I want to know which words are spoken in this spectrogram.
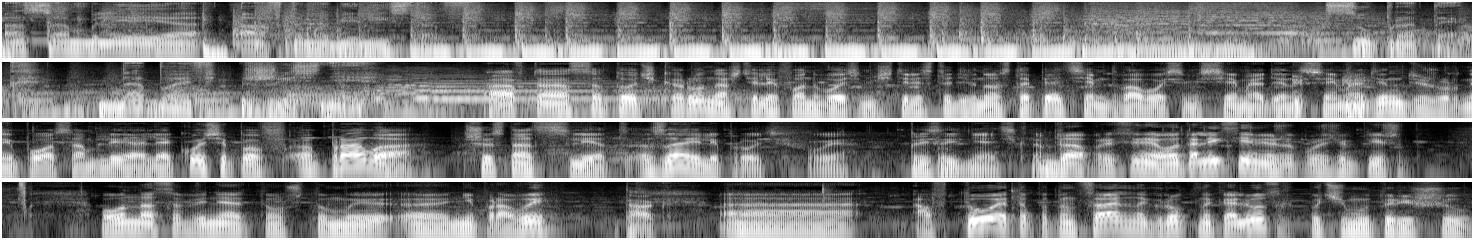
Ассамблея автомобилистов. Супротек. Добавь жизни. Автоаса.ру. Наш телефон 8 495 728 7171. Дежурный по ассамблее Олег Осипов. Права 16 лет. За или против вы? Присоединяйтесь к нам. Да, присоединяю. Вот Алексей, между прочим, пишет. Он нас обвиняет в том, что мы э, не правы. Так. А, авто это потенциально гроб на колесах, почему-то решил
